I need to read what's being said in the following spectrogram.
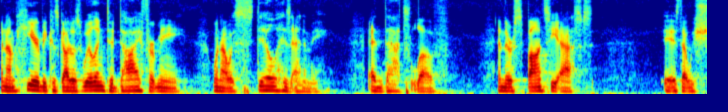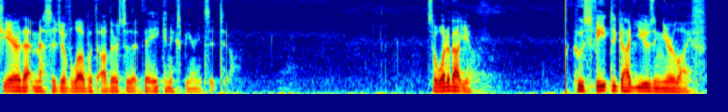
And I'm here because God was willing to die for me when I was still his enemy. And that's love. And the response he asks is that we share that message of love with others so that they can experience it too. So, what about you? Whose feet did God use in your life?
